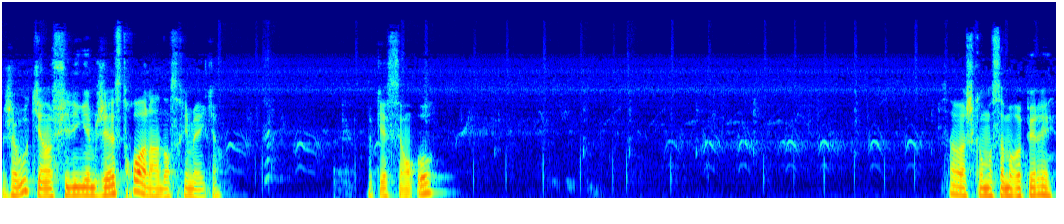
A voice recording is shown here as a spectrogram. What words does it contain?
J'avoue qu'il y a un feeling MGS3 là dans ce remake. Hein. Ok, c'est en haut. Ça va, je commence à me repérer.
